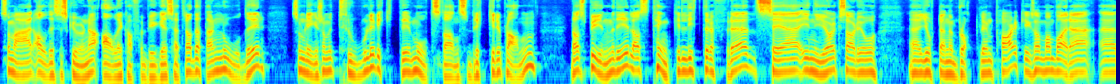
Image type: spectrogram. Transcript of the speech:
som er alle disse skurene, Ali kaffebygget etc. Dette er noder som ligger som utrolig viktige motstandsbrikker i planen. La oss begynne med de. La oss tenke litt røffere. Se, I New York så har de jo Eh, gjort denne Brooklyn Park. Man bare eh,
